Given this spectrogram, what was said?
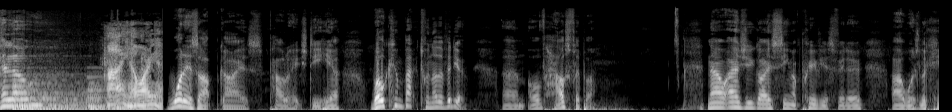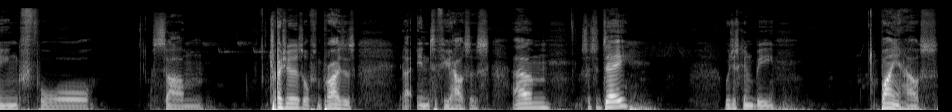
Hello. Hi, how are you? What is up, guys? Paulo HD here. Welcome back to another video um, of House Flipper. Now, as you guys see my previous video, I was looking for some treasures or some prizes uh, into a few houses. Um, so today, we're just going to be buying a house,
